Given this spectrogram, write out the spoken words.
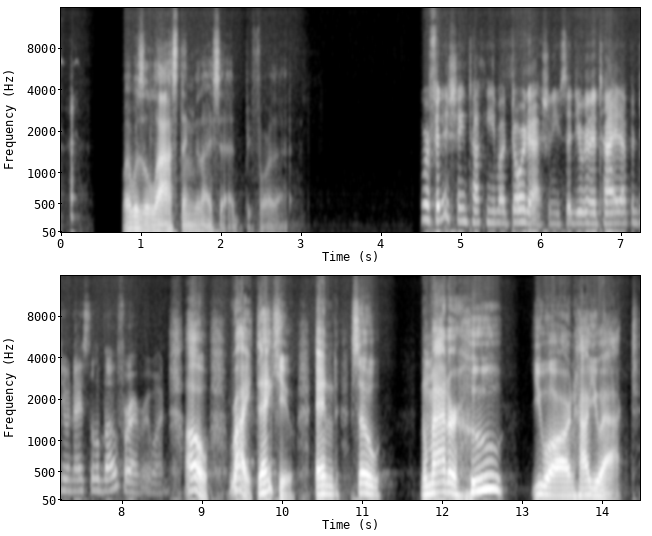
what was the last thing that I said before that? We're finishing talking about DoorDash, and you said you were going to tie it up into a nice little bow for everyone. Oh, right. Thank you. And so, no matter who you are and how you act,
